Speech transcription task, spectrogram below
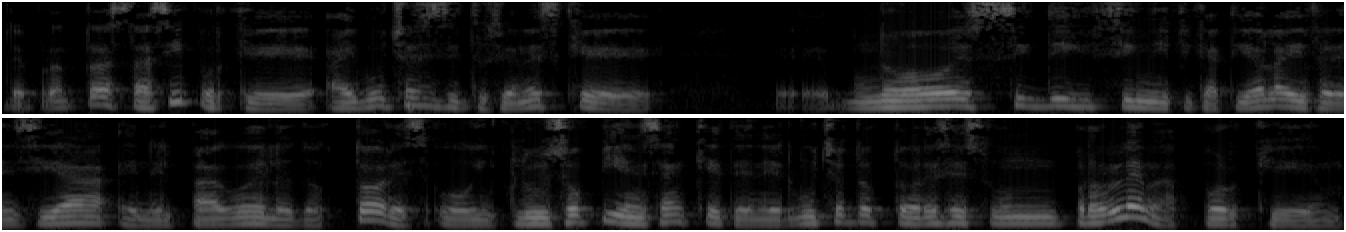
de pronto hasta así, porque hay muchas instituciones que no es significativa la diferencia en el pago de los doctores, o incluso piensan que tener muchos doctores es un problema, porque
